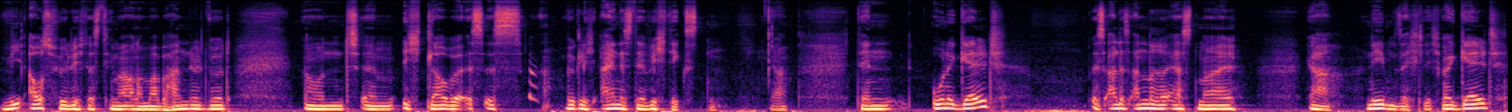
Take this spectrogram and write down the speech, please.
wie ausführlich das Thema auch nochmal behandelt wird. Und ähm, ich glaube, es ist wirklich eines der wichtigsten. Ja? Denn ohne Geld ist alles andere erstmal ja, nebensächlich. Weil Geld,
